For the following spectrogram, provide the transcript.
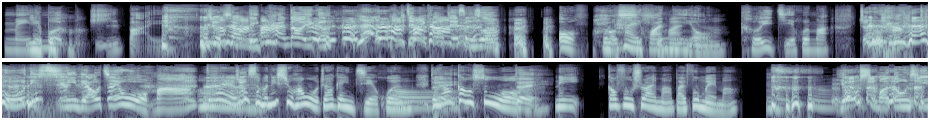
没那么直白，就像你看到一个，今天看到杰森说：“哦，好喜欢你哦，可以结婚吗？”就唐突，你你了解我吗？对，为什么你喜欢我就要跟你结婚？你要告诉我，对，你高富帅吗？白富美吗？有什么东西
